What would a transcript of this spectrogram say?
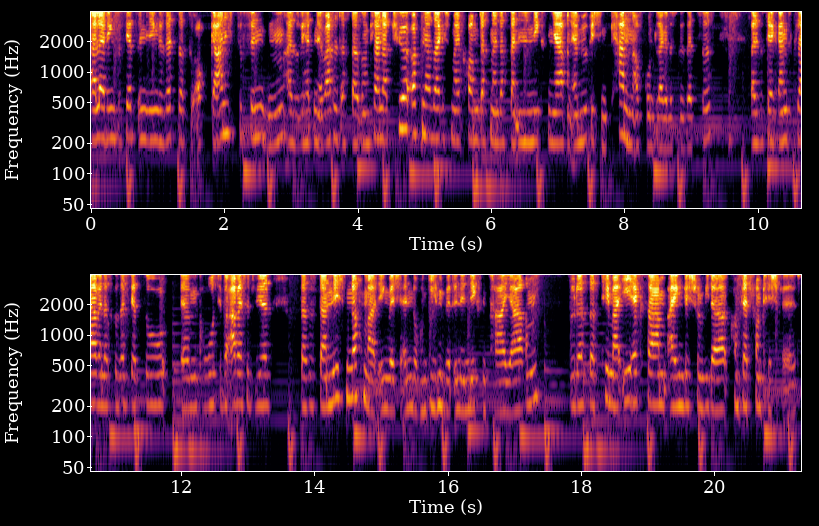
Allerdings ist jetzt in dem Gesetz dazu auch gar nichts zu finden. Also wir hätten erwartet, dass da so ein kleiner Türöffner, sage ich mal, kommt, dass man das dann in den nächsten Jahren ermöglichen kann auf Grundlage des Gesetzes. Weil es ist ja ganz klar, wenn das Gesetz jetzt so ähm, groß überarbeitet wird, dass es dann nicht nochmal irgendwelche Änderungen geben wird in den nächsten paar Jahren sodass das Thema E-Examen eigentlich schon wieder komplett vom Tisch fällt.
